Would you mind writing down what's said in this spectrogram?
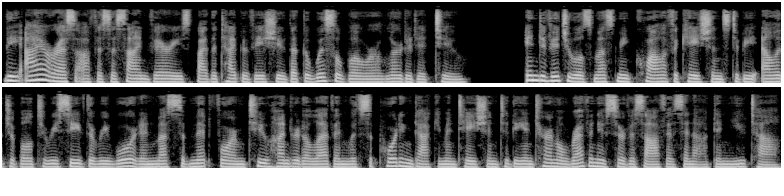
The IRS office assigned varies by the type of issue that the whistleblower alerted it to. Individuals must meet qualifications to be eligible to receive the reward and must submit Form 211 with supporting documentation to the Internal Revenue Service Office in Ogden, Utah.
